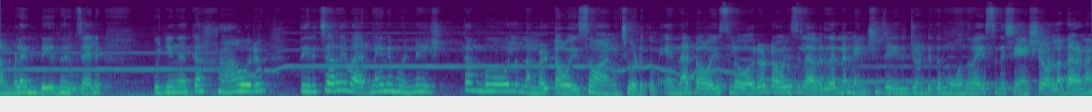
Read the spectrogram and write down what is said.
നമ്മൾ എന്ത് ചെയ്യുന്നു വെച്ചാൽ കുഞ്ഞുങ്ങൾക്ക് ആ ഒരു തിരിച്ചറിവ് വരുന്നതിന് മുന്നേ ഇഷ്ടം പോലെ നമ്മൾ ടോയ്സ് വാങ്ങിച്ചു കൊടുക്കും. എന്നാൽ ടോയ്സിൽ ഓരോ ടോയ്സിൽ അവർ തന്നെ മെൻഷൻ ചെയ്തിട്ടുണ്ട്. ഇത് മൂന്ന് വയസ്സിന് ശേഷമുള്ളതാണ്.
